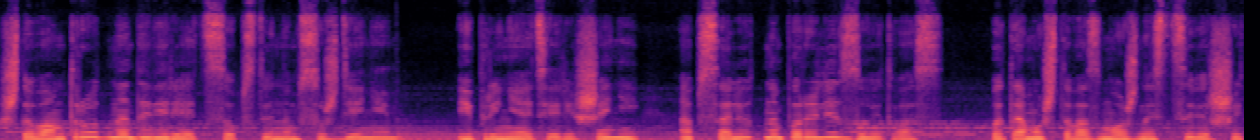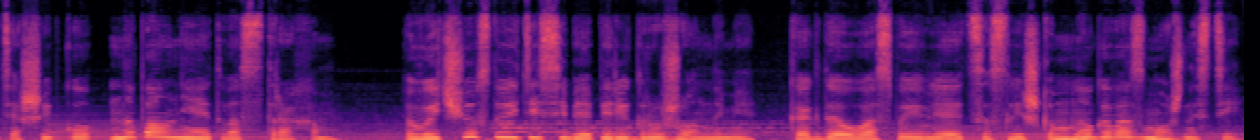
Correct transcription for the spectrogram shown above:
что вам трудно доверять собственным суждениям, и принятие решений абсолютно парализует вас, потому что возможность совершить ошибку наполняет вас страхом. Вы чувствуете себя перегруженными, когда у вас появляется слишком много возможностей,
